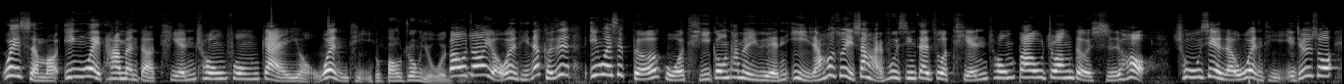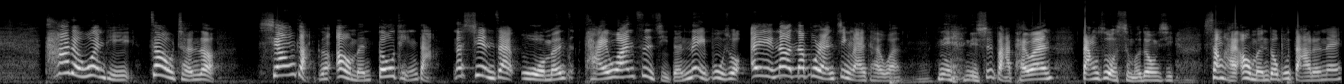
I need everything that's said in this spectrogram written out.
为什么？因为他们的填充封盖有问题，包装有问题，包装有问题。那可是因为是德国提供他们原意，然后所以上海复星在做填充包装的时候出现了问题，也就是说，它的问题造成了香港跟澳门都停打。那现在我们台湾自己的内部说，哎，那那不然进来台湾，你你是把台湾当做什么东西？上海、澳门都不打了呢？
